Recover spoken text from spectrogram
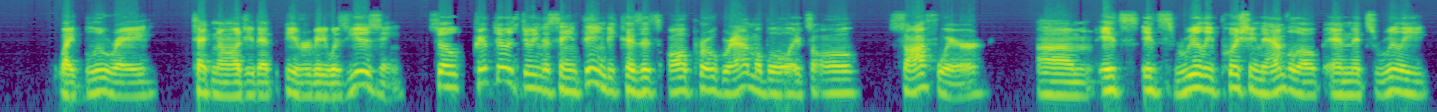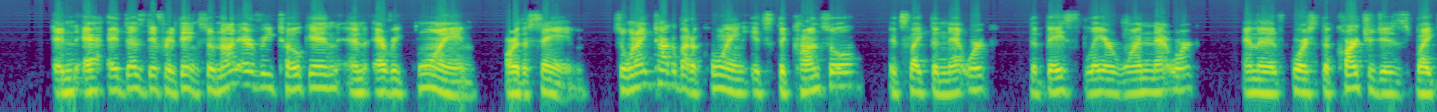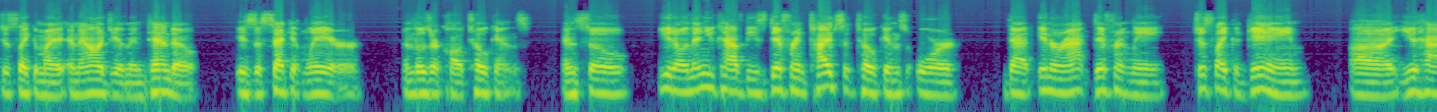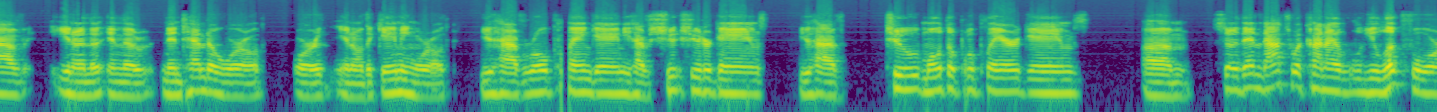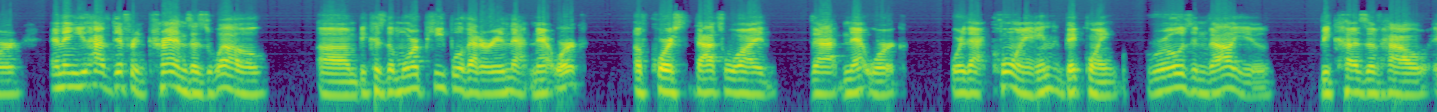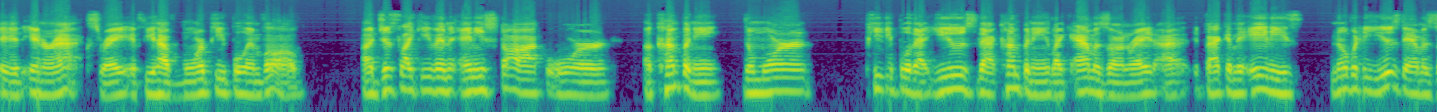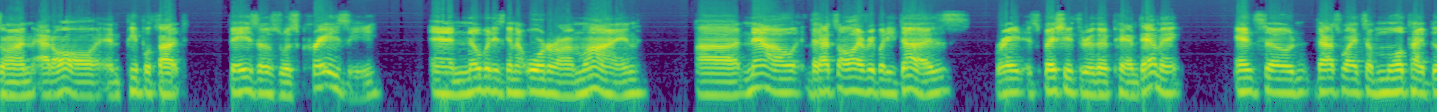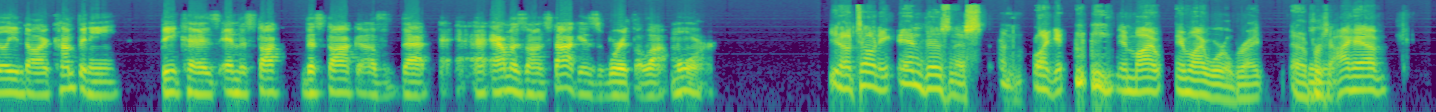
like Blu-ray technology that everybody was using. So crypto is doing the same thing because it's all programmable, it's all software. Um, it's it's really pushing the envelope, and it's really and it does different things. So not every token and every coin are the same. So when I talk about a coin, it's the console, it's like the network, the base layer one network, and then of course the cartridges, like just like in my analogy of Nintendo, is the second layer, and those are called tokens. And so, you know, and then you have these different types of tokens or that interact differently, just like a game. Uh, you have, you know, in the in the Nintendo world or you know the gaming world, you have role playing game, you have shoot shooter games, you have two multiple player games. Um, so then that's what kind of you look for, and then you have different trends as well, um, because the more people that are in that network, of course, that's why that network or that coin, Bitcoin, grows in value because of how it interacts, right? If you have more people involved, uh, just like even any stock or a company, the more people that use that company, like Amazon, right? Uh, back in the 80s, nobody used Amazon at all, and people thought Bezos was crazy and nobody's going to order online. Uh, now that's all everybody does, right? Especially through the pandemic. And so that's why it's a multi-billion dollar company because and the stock the stock of that Amazon stock is worth a lot more. You know, Tony, in business, like in my in my world, right? Uh, mm-hmm. I have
